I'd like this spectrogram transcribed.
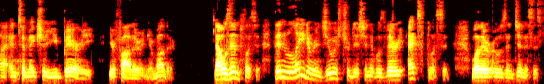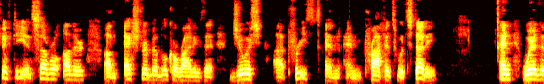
uh, and to make sure you bury your father and your mother. That was implicit. Then later in Jewish tradition, it was very explicit, whether it was in Genesis 50 and several other um, extra biblical writings that Jewish uh, priests and, and prophets would study, and where the,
